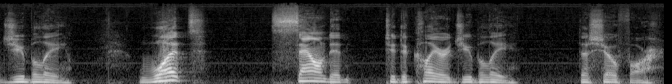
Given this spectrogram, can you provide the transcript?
Jubilee. What sounded to declare Jubilee? The shofar.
